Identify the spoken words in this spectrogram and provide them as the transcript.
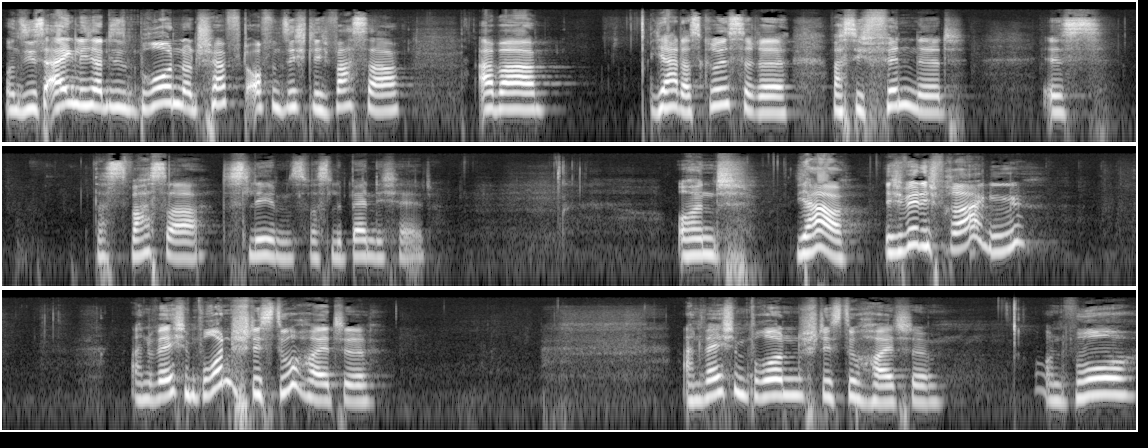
Und sie ist eigentlich an diesem Brunnen und schöpft offensichtlich Wasser. Aber ja, das Größere, was sie findet, ist das Wasser des Lebens, was lebendig hält. Und ja, ich will dich fragen, an welchem Brunnen stehst du heute? An welchem Brunnen stehst du heute? Und wo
